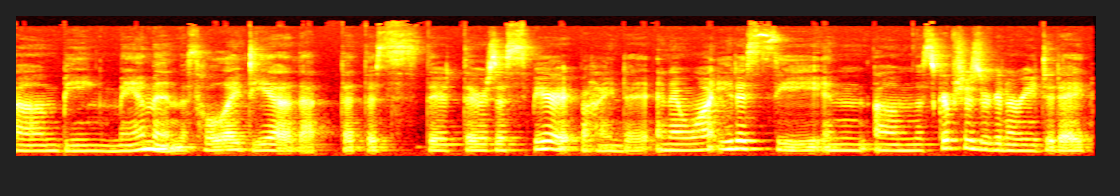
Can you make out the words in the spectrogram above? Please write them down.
Um, being mammon, this whole idea that that this there, there's a spirit behind it, and I want you to see in um, the scriptures we're going to read today,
